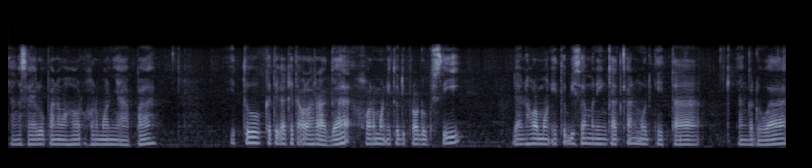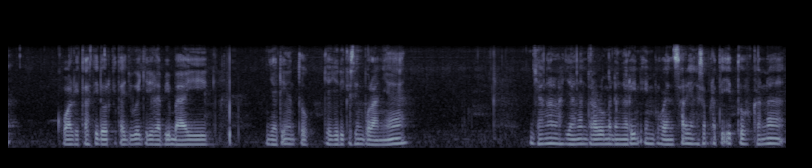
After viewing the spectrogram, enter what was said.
yang saya lupa nama hormonnya apa. Itu ketika kita olahraga hormon itu diproduksi dan hormon itu bisa meningkatkan mood kita. Yang kedua kualitas tidur kita juga jadi lebih baik. Jadi untuk ya jadi kesimpulannya janganlah jangan terlalu ngedengerin influencer yang seperti itu karena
